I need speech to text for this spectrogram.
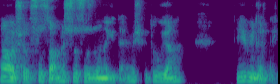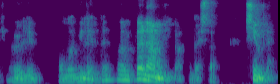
daha hoş. Susamış, susuzluğunu gidermiş. Bir de uyanık diyebilirdik. Öyle olabilirdi. Önemli değil arkadaşlar. Şimdi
